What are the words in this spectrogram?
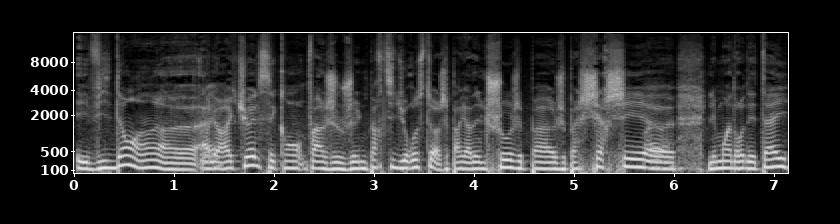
évident hein, euh, à l'heure actuelle c'est quand enfin j'ai une partie du roster j'ai pas regardé le show j'ai pas j'ai pas cherché Ouais, ouais. les moindres détails.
